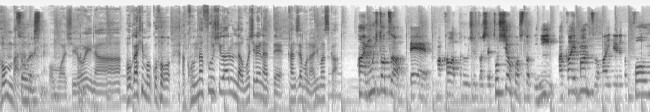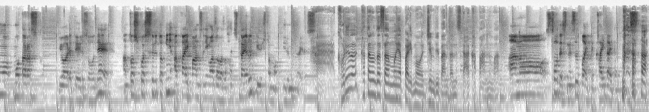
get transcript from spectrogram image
トンバラそうですね。面白いな、他にもこうあこんな風習あるんだ面白いなって感じたものありますか？はいもう一つあって、まあ、変わった風習として年を越す時に赤いパンツを履いていると幸運をもたらすと言われているそうで年越しする時に赤いパンツにわざわざ履き替えるっていう人もいるみたいです。はあこれは片野田さんもやっぱりもう準備万端ですか？赤パンは。あのーそうですね。スーパー行って買いたいと思います。わ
